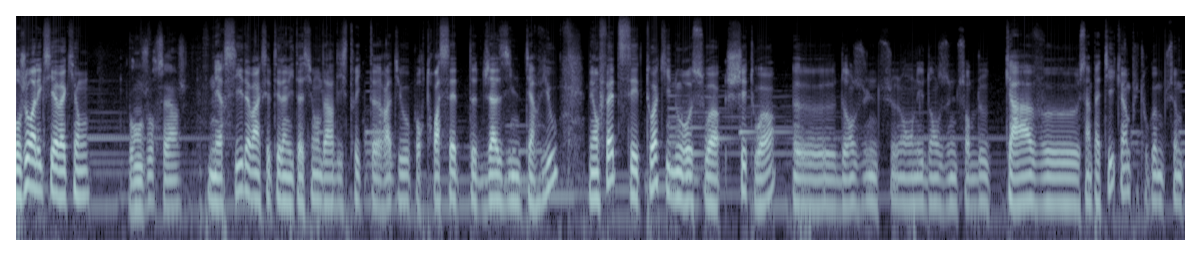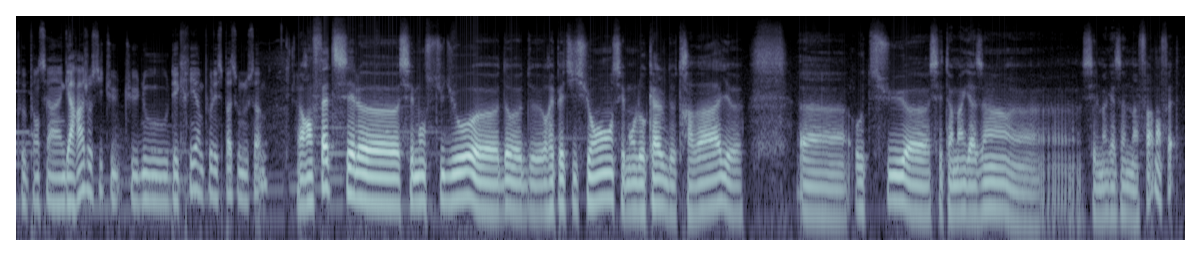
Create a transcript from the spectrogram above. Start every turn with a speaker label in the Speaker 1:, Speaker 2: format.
Speaker 1: Bonjour Alexis Avakian.
Speaker 2: Bonjour Serge.
Speaker 1: Merci d'avoir accepté l'invitation d'Art District Radio pour 3-7 Jazz Interview. Mais en fait, c'est toi qui nous reçois chez toi. euh, dans une, on est dans une sorte de cave euh, sympathique, hein, plutôt comme si on peut penser à un garage aussi. Tu, nous décris un peu l'espace où nous sommes?
Speaker 2: Alors en fait, c'est mon studio euh, de, de répétition, c'est mon local de travail. Au-dessus, c'est un magasin, c'est le magasin de ma femme en fait.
